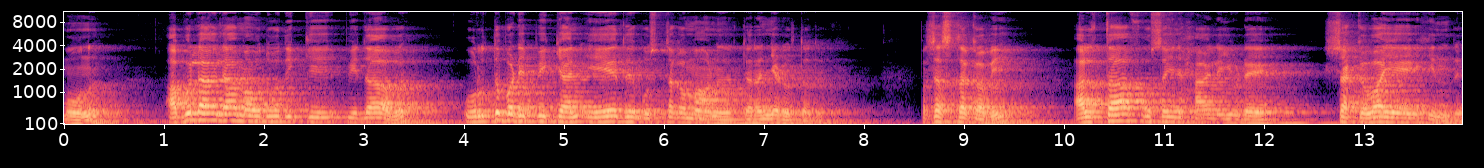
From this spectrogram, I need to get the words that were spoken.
മൂന്ന് അബുലാല മൗദൂദിക്ക് പിതാവ് ഉറുദു പഠിപ്പിക്കാൻ ഏത് പുസ്തകമാണ് തിരഞ്ഞെടുത്തത്? പ്രശസ്ത കവി അൽതാഫ് ഹുസൈൻ ഹാലിയുടെ ഷക്വയെ ഹിന്ദ്.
